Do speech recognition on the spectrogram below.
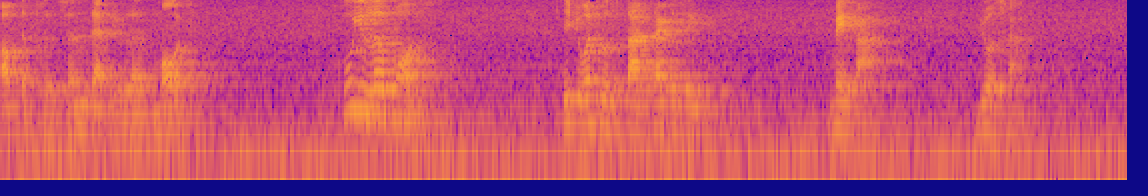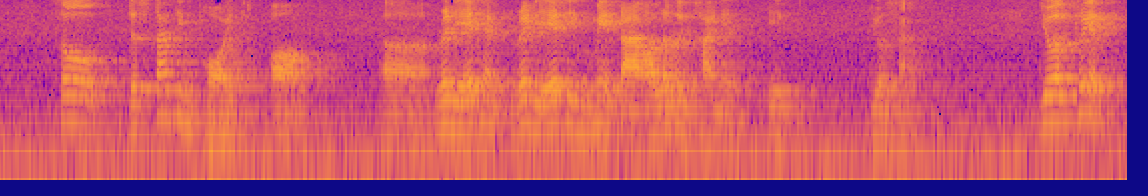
of the person that you love most. Who you love most? If you want to start practicing metta, yourself. So the starting point of uh, radiating, radiating metta or loving kindness is yourself. You create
